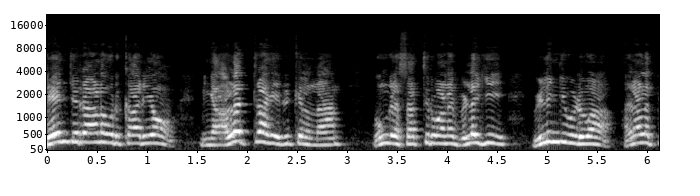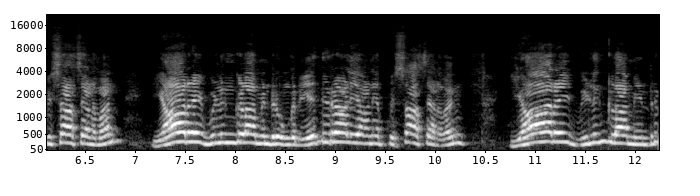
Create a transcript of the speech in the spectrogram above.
டேஞ்சரான ஒரு காரியம். நீங்கள் அலர்ட்டாக இருக்கலன்னா உங்களை சத்துருவான விலகி விழுங்கி விடுவான். அதனால பிசாசானவன் யாரை விழுங்கலாம் என்று உங்கள் எதிராளியான பிசாசானவன் யாரை விழுங்கலாம் என்று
